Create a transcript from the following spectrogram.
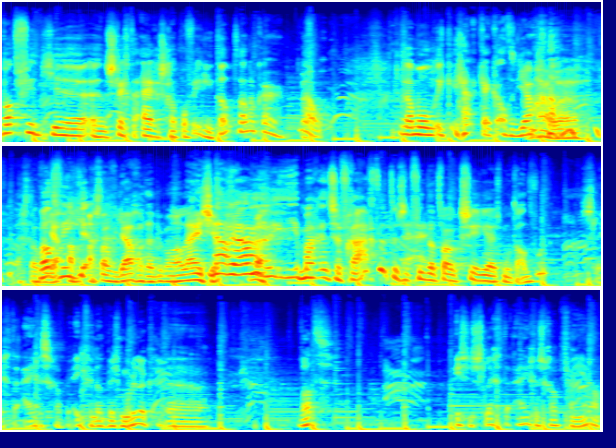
Wat vind je een slechte eigenschap of irritant aan elkaar? Nou, Ramon, ik ja, ik kijk altijd jou Nou, aan. eh, als, het over Wat vind je- als het over jou gaat, heb ik wel een lijstje. Nou ja, je mag, ze vraagt het, dus ik vind dat we ook serieus moeten antwoorden. Slechte eigenschappen. Ik vind dat best moeilijk. Eh, wat is een slechte eigenschap van jou?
